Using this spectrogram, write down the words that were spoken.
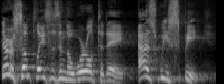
There are some places in the world today, as we speak,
